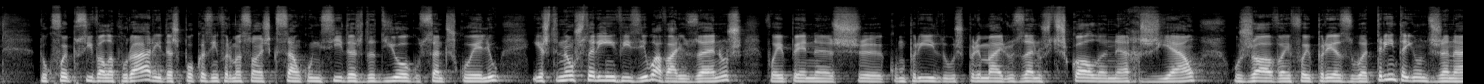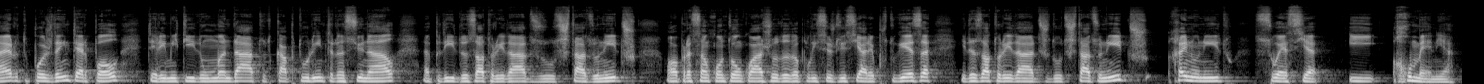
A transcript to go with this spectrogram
Do que foi possível apurar e das poucas informações que são conhecidas de Diogo Santos Coelho, este não estaria Viseu há vários anos, foi apenas eh, cumprido os primeiros anos de escola na região. O jovem foi preso a 31 de janeiro, depois da Interpol ter emitido um mandato de captura internacional a pedido das autoridades dos Estados Unidos. A operação contou com a ajuda da Polícia Judiciária Portuguesa e das autoridades dos Estados Unidos, Reino Unido, Suécia e Roménia.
